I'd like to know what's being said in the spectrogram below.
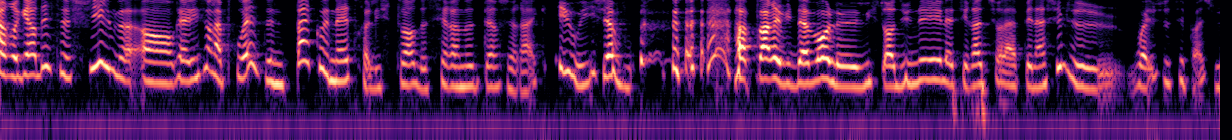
à regarder ce film en réalisant la prouesse de ne pas connaître l'histoire de Cyrano de Bergerac. Et oui, j'avoue. à part évidemment l'histoire du nez, la tirade sur la péninsule, je, ouais, je sais pas, je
